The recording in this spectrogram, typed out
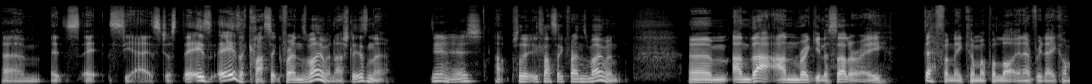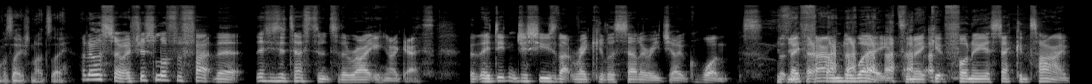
Um, it's it's yeah, it's just it is it is a classic Friends moment, actually, isn't it? Yeah, it is. Absolutely classic Friends moment. Um, and that and regular celery definitely come up a lot in everyday conversation, I'd say. And also, I just love the fact that this is a testament to the writing, I guess, that they didn't just use that regular celery joke once, that they Yeah. found a way to make it funny a second time.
